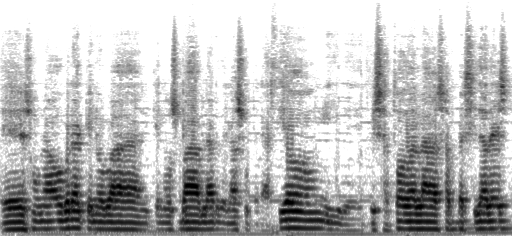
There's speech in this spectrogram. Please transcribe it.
Es una obra que, no va, que nos va a hablar de la superación y de, pese a todas las adversidades,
